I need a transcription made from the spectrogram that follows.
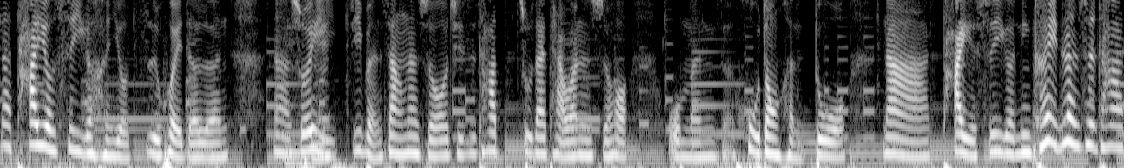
那他又是一个很有智慧的人，那所以基本上那时候其实他住在台湾的时候，我们的互动很多。那他也是一个，你可以认识他。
